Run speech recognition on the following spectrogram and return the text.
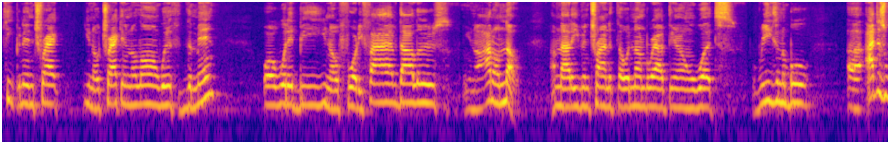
Keeping in track you know, tracking along with the men? or would it be you know forty five dollars? You know, I don't know. I'm not even trying to throw a number out there on what's reasonable. Uh, I just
